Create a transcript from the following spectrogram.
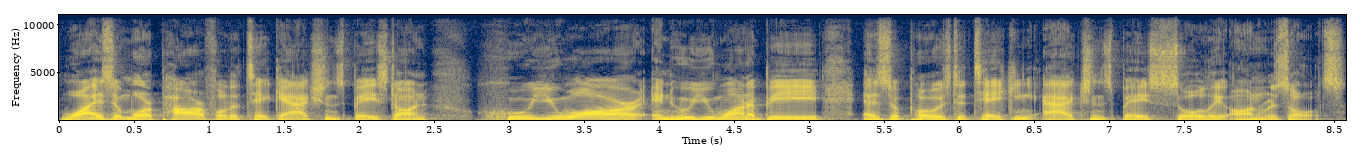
Why is it more powerful to take actions based on who you are and who you want to be as opposed to taking actions based solely on results?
